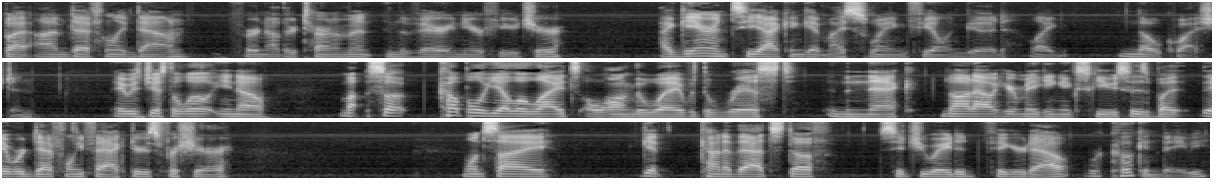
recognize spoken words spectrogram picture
But I'm definitely down for another tournament in the very near future. I guarantee I can get my swing feeling good, like no question. It was just a little, you know, my, so couple yellow lights along the way with the wrist and the neck. Not out here making excuses, but they were definitely factors for sure. Once I get kind of that stuff situated, figured out, we're cooking, baby.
